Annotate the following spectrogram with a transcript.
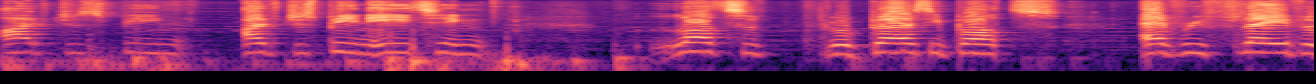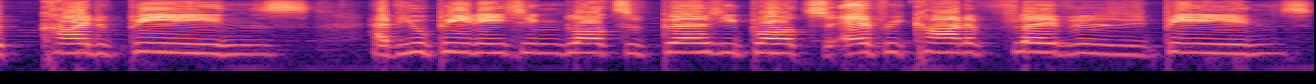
I've just been I've just been eating lots of Bertie Bott's every flavor kind of beans. Have you been eating lots of Bertie Bott's every kind of flavor beans?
